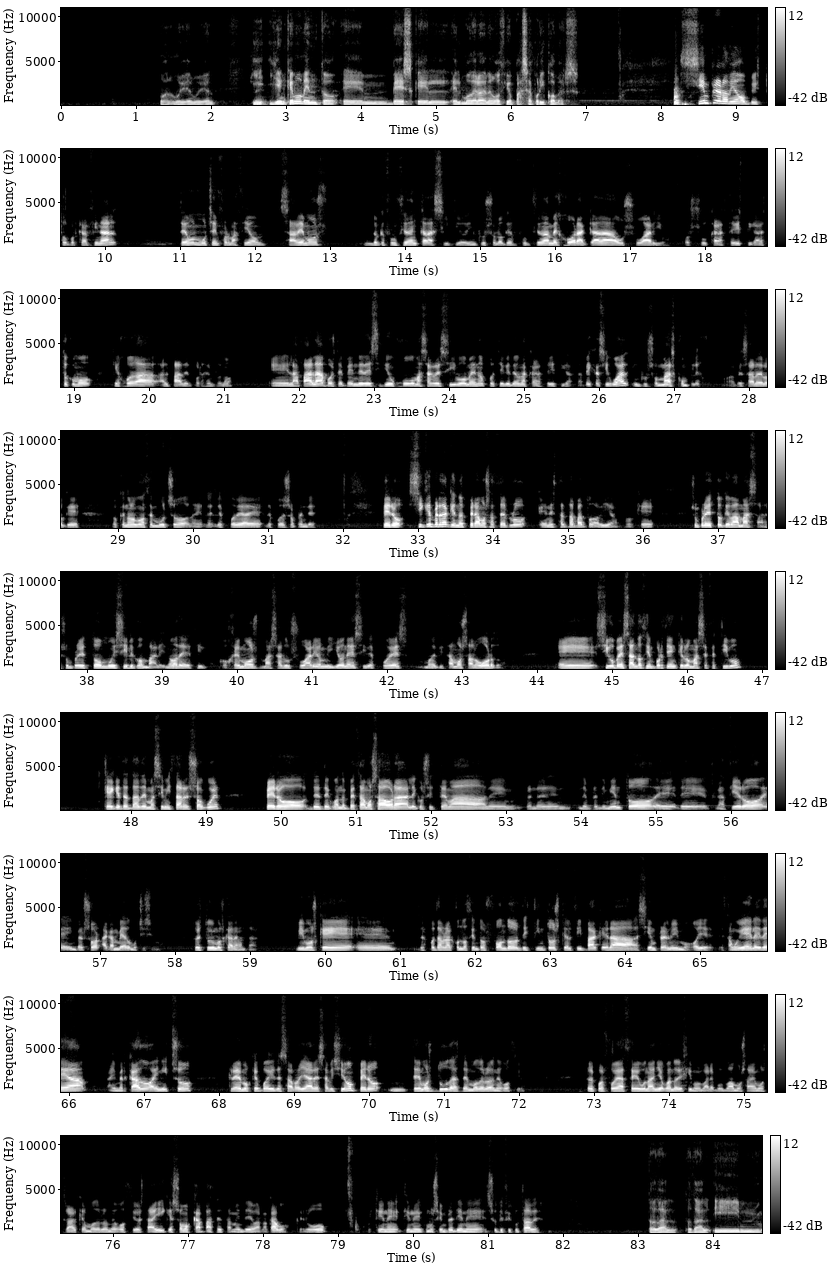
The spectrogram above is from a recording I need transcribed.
Bueno, muy bien, muy bien. Sí. ¿Y, ¿Y, en qué momento eh, ves que el, el, modelo de negocio pasa por e-commerce? Siempre lo habíamos visto, porque al final tenemos mucha información, sabemos lo que funciona en cada sitio, incluso lo que funciona mejor a cada usuario por sus características. Esto como que juega al pádel, por ejemplo, ¿no? Eh, la pala, pues depende de si tiene un juego más agresivo o menos, pues tiene que tener unas características. La pesca es igual, incluso más complejo, a pesar de lo que los que no lo conocen mucho les puede, les puede sorprender. Pero sí que es verdad que no esperamos hacerlo en esta etapa todavía, porque es un proyecto que va a masa, es un proyecto muy Silicon Valley, ¿no? De decir, cogemos masa de usuarios, millones, y después monetizamos a lo gordo. Eh, sigo pensando 100% que es lo más efectivo, que hay que tratar de maximizar el software, pero desde cuando empezamos ahora, el ecosistema de, emprendimiento, de financiero e inversor ha cambiado muchísimo. Entonces tuvimos que adelantar. vimos que eh, después de hablar con 200 fondos distintos, que el feedback era siempre el mismo. Oye, está muy bien la idea, hay mercado, hay nicho, creemos que podéis desarrollar esa visión, pero mm, tenemos dudas del modelo de negocio. Entonces, pues fue hace un año cuando dijimos, vale, pues vamos a demostrar que el modelo de negocio está ahí, que somos capaces también de llevarlo a cabo, que luego pues, tiene, tiene, como siempre, tiene sus dificultades. Total, total. Y,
